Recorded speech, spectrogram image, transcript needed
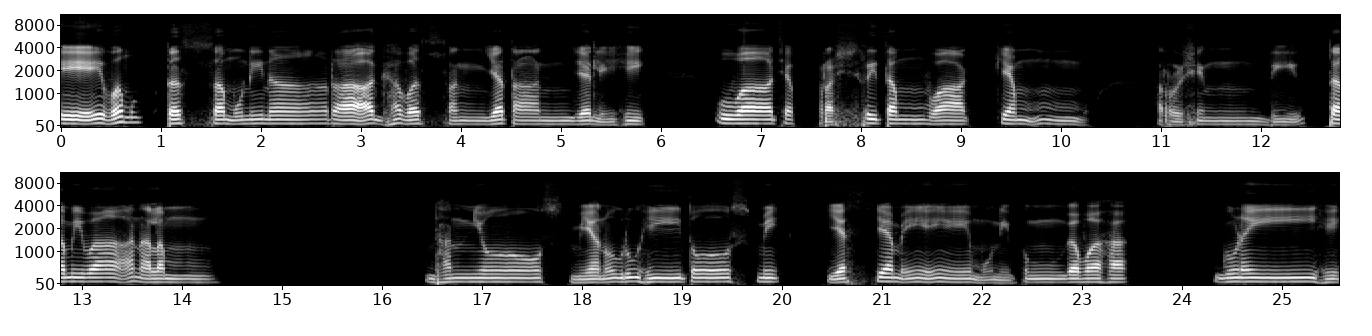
एवमुक्तः स मुनिना राघवः संयताञ्जलिः। उवाच प्रश्रितम् वाक्यम् ऋषिम् दीप्तमिवानलम् धन्योऽस्म्यनुगृहीतोऽस्मि यस्य मे मुनिपुङ्गवः। गुणैः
